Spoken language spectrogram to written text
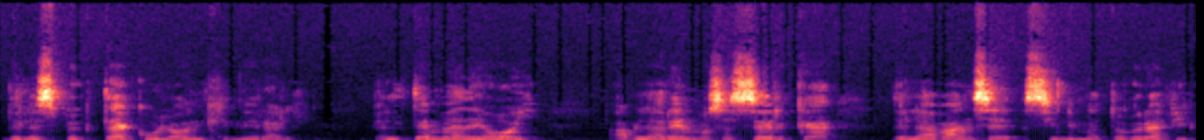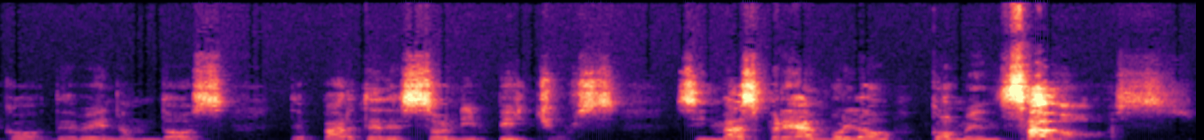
del espectáculo en general. El tema de hoy hablaremos acerca del avance cinematográfico de Venom 2 de parte de Sony Pictures. Sin más preámbulo, comenzamos.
